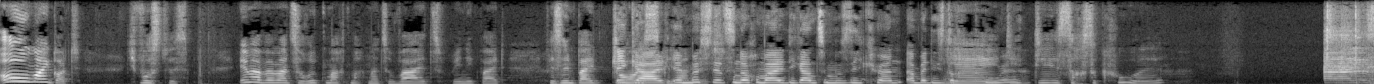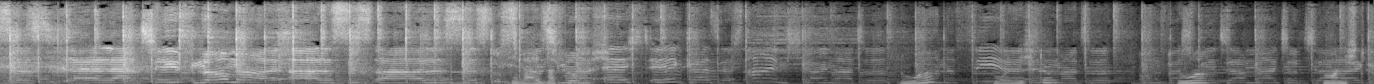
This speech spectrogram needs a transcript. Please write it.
Oh mein Gott. Ich wusste es. Immer wenn man zurück macht, macht man zu weit, zu wenig weit. Wir sind bei Joyce Egal, gelandet. ihr müsst jetzt noch mal die ganze Musik hören, aber die ist doch Yay, cool. die, die ist doch so cool. Alles ist relativ normal. Alles ist, alles ist uns Bisschen leiser für euch. Noah? Noah nicht da? Noah? Noah nicht da.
